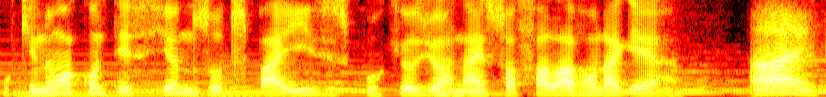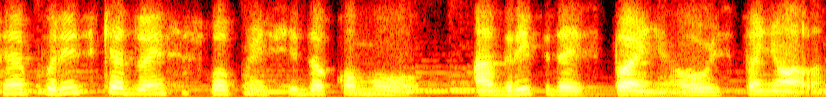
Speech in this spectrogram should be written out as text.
o que não acontecia nos outros países porque os jornais só falavam da guerra. Ah, então é por isso que a doença ficou conhecida como a gripe da Espanha ou espanhola.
